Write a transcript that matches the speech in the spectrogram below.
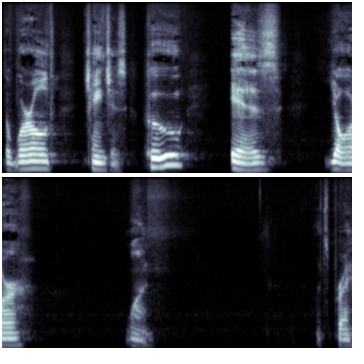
the world changes. Who is your one? Let's pray.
